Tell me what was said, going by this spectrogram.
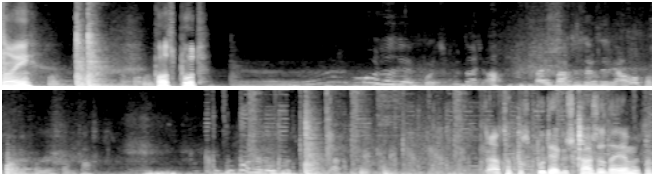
No, i? Pod spód? Można nie podspytać, a ta jest bardzo zardzewiało, po telefonie tam może nie podspytać. A co pod spód, jak już każdy dajemy to...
